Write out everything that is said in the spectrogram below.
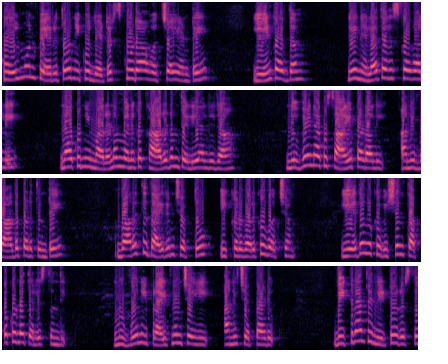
కూల్ మూన్ పేరుతో నీకు లెటర్స్ కూడా వచ్చాయంటే ఏంటి అర్థం? నేను ఎలా తెలుసుకోవాలి? నాకు నీ మరణం వెనుక కారణం తెలియాలిరా. నువ్వే నాకు సాయపడాలి అని బాధపడుతుంటే భరత్ ధైర్యం చెప్తూ ఇక్కడి వరకు వచ్చాం. ఏదో ఒక విషయం తప్పకుండా తెలుస్తుంది. నువ్వు నీ ప్రయత్నం చెయ్యి అని చెప్పాడు. విక్రాంతి నిట్టూరుస్తూ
